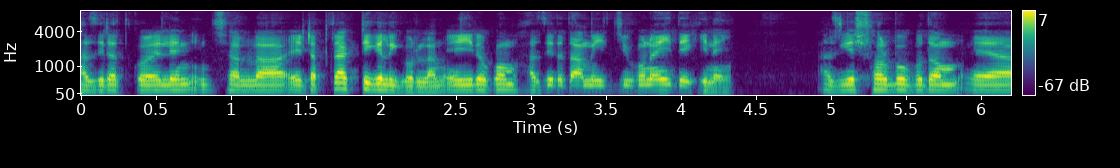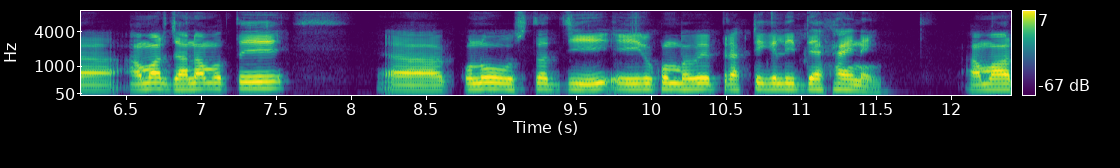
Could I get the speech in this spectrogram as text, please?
হাজিরাত করাইলেন ইনশাল্লাহ এটা প্র্যাকটিক্যালি করলাম। এইরকম হাজিরাত আমি জীবনেই দেখি নাই। আজকে সর্বপ্রথম আমার জানা মতে কোনো ওস্তাদজি এইরকমভাবে প্র্যাকটিক্যালি দেখায় নাই। আমার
